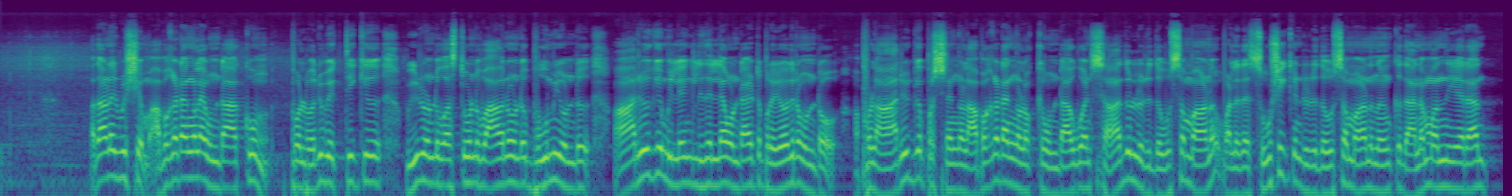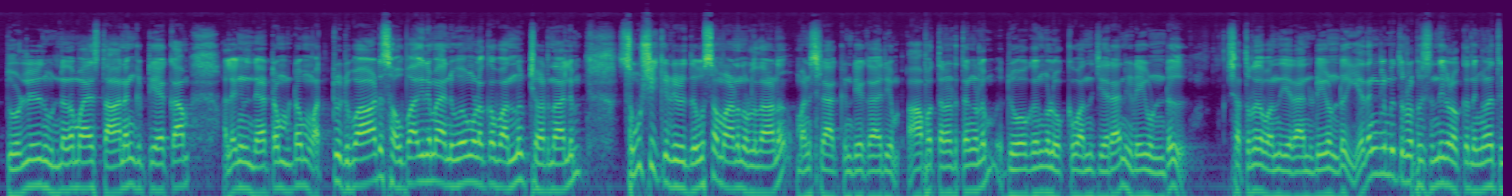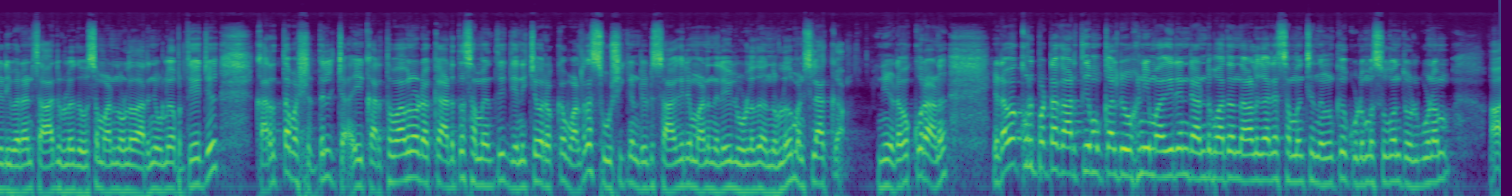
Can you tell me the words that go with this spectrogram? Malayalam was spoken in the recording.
അതാണ് ഒരു വിഷയം. അപകടങ്ങളെ ഉണ്ടാക്കും. ഇപ്പോൾ ഒരു വ്യക്തിക്ക് വീടുണ്ട് വസ്തുണ്ട് വാഹനമുണ്ട് ഭൂമിയുണ്ട് ആരോഗ്യമില്ലെങ്കിൽ ഇതെല്ലാം ഉണ്ടായിട്ട് പ്രയോജനമുണ്ടോ? അപ്പോൾ ആരോഗ്യ പ്രശ്നങ്ങൾ അപകടങ്ങളൊക്കെ ഉണ്ടാകുവാൻ സാധ്യതയുള്ളൊരു ദിവസമാണ് വളരെ സൂക്ഷിക്കേണ്ട ഒരു ദിവസമാണ്. നിങ്ങൾക്ക് ധനം വന്നു ചേരാൻ തൊഴിലിൽ ഉന്നതമായ സ്ഥാനം കിട്ടിയേക്കാം അല്ലെങ്കിൽ നേട്ടമുണ്ട് മറ്റൊരുപാട് സൗഭാഗ്യമായ അനുഭവങ്ങളൊക്കെ വന്നു ചേർന്നാലും സൂക്ഷിക്കേണ്ട ഒരു ദിവസമാണെന്നുള്ളതാണ് മനസ്സിലാക്കേണ്ട കാര്യം. ആപത്തനർത്ഥങ്ങളും രോഗങ്ങളും ഒക്കെ വന്നു ചേരാൻ ഇടയുണ്ട്. ശത്രുത വന്നു ചേരാനിടയുണ്ട്. ഏതെങ്കിലും വിധത്തിലുള്ള പ്രതിസന്ധികളൊക്കെ നിങ്ങളെ തേടി വരാൻ സാധ്യതയുള്ള ദിവസമാണെന്നുള്ളത് അറിഞ്ഞുകൊള്ളുക. പ്രത്യേകിച്ച് കറുത്ത പക്ഷത്തിൽ ഈ കറുത്തഭാവനോടൊക്കെ അടുത്ത സമയത്ത് ജനിച്ചവരൊക്കെ വളരെ സൂക്ഷിക്കേണ്ട ഒരു സാഹചര്യമാണ് നിലവിലുള്ളത് എന്നുള്ളത് മനസ്സിലാക്കുക. ഇനി ഇടവക്കൂറാണ്. ഇടവക്കൂർപ്പെട്ട കാർത്തിക മുക്കാൽ രോഹിണി മകിരൻ രണ്ട് പാദം നാളുകാരെ സംബന്ധിച്ച് നിങ്ങൾക്ക് കുടുംബസുഖം തൊഴിൽഗുണം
